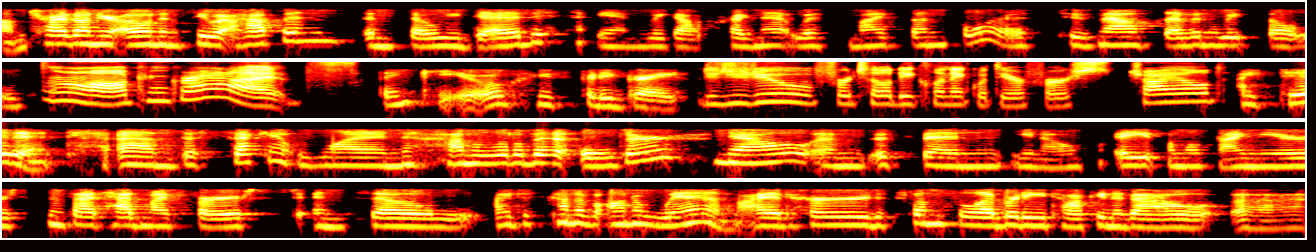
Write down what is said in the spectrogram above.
um, try it on your own and see what happens. And so we did, and we got pregnant with my son Forrest, who's now seven weeks old. Oh, congrats! Thank you. He's pretty great. Did you do a fertility clinic with your first child? I didn't. Um, the second one, I'm a little bit older now. and it's been, you know, eight, almost nine years since I'd had my first. And so I just kind of on a whim, I had heard some celebrity talking about uh,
